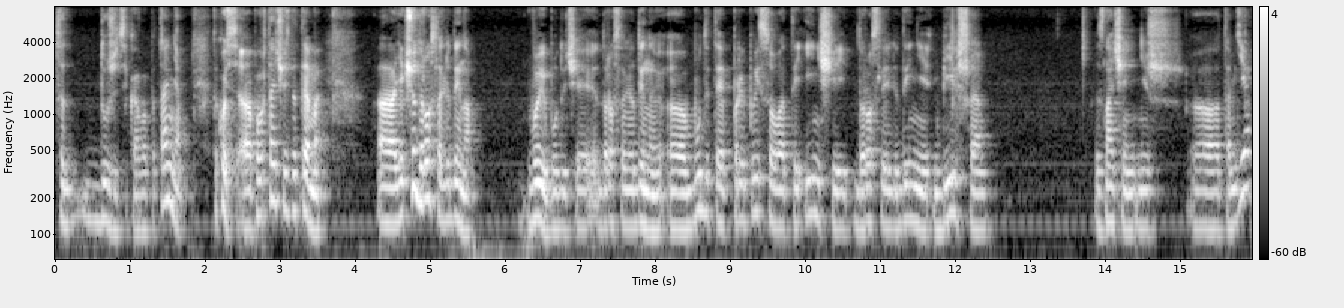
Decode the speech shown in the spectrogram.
Це дуже цікаве питання. Так ось, повертаючись до теми, якщо доросла людина, ви, будучи дорослою людиною, е, будете приписувати іншій дорослій людині більше значень, ніж е, там є.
